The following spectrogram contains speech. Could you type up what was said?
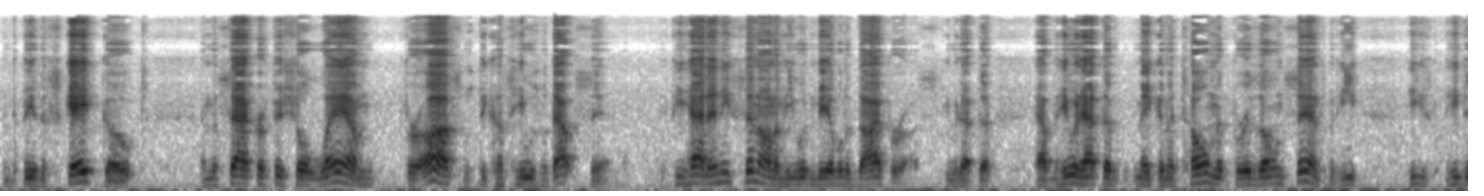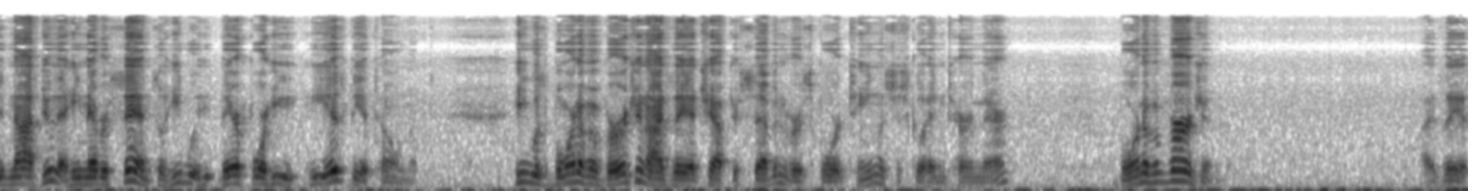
and to be the scapegoat and the sacrificial lamb for us was because he was without sin. If he had any sin on him, he wouldn't be able to die for us. He would have to have he would have to make an atonement for his own sins, but he he he did not do that. He never sinned, so he therefore he he is the atonement. He was born of a virgin, Isaiah chapter 7 verse 14. Let's just go ahead and turn there. Born of a virgin. Isaiah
